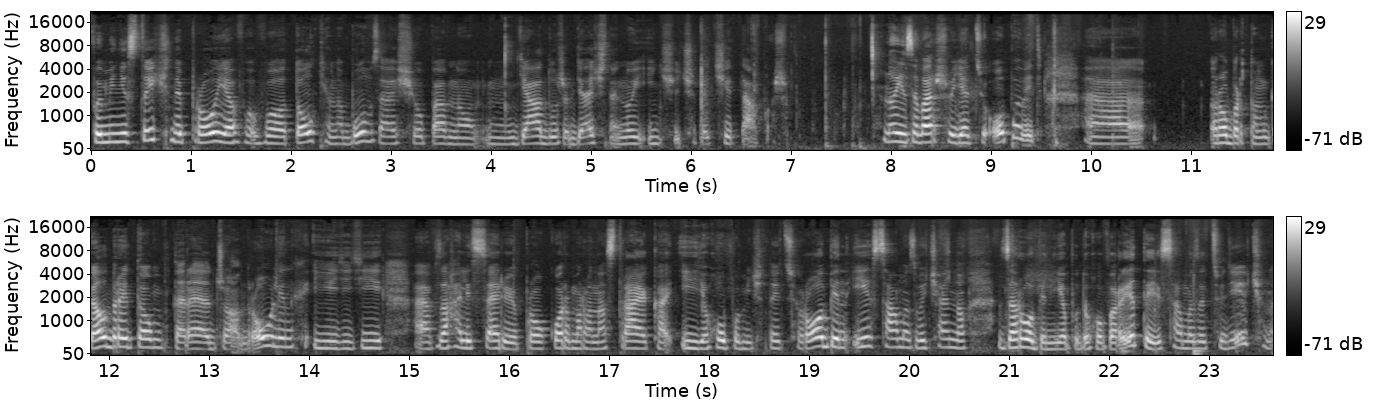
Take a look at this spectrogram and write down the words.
феміністичний прояв в Толкіна був, за що, певно, я дуже вдячна, ну і інші читачі також. Ну і завершую я цю оповідь. Е, Робертом Гелбрейтом, Тере Джоан Роулінг і її е, взагалі серію про Корморана Страйка і його помічницю Робін. І саме, звичайно, за Робін я буду говорити, і саме за цю дівчину.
